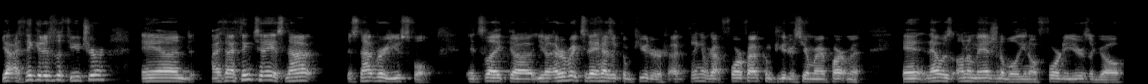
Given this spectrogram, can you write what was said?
yeah, I think it is the future, and I, th- I think today it's not it's not very useful. It's like uh, you know everybody today has a computer. I think I've got four or five computers here in my apartment, and that was unimaginable, you know, 40 years ago.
